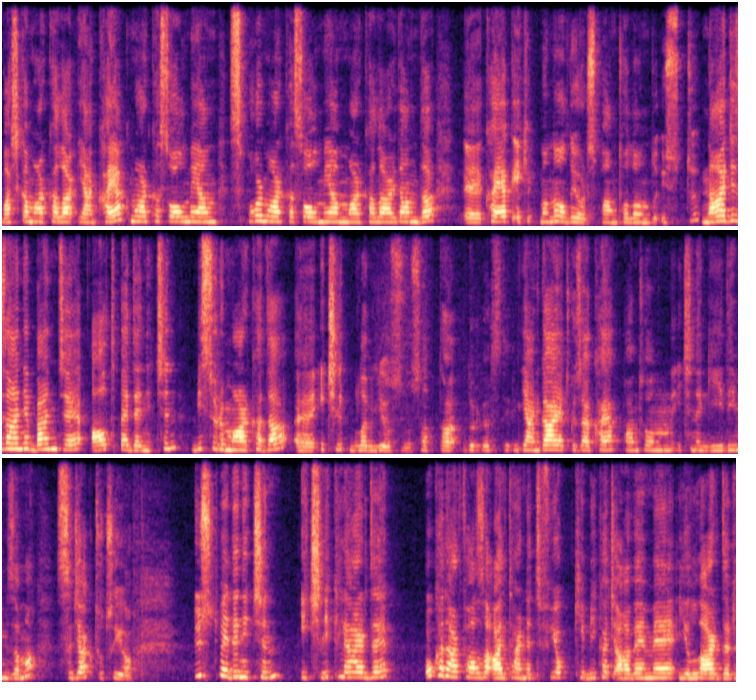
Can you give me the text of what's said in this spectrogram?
başka markalar yani kayak markası olmayan, spor markası olmayan markalardan da e, kayak ekipmanı alıyoruz pantolonlu üstü. Nacizane bence alt beden için bir sürü markada e, içlik bulabiliyorsunuz. Hatta dur göstereyim. Yani gayet güzel kayak pantolonunun içine giydiğim zaman sıcak tutuyor. Üst beden için içliklerde o kadar fazla alternatif yok ki birkaç AVM yıllardır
